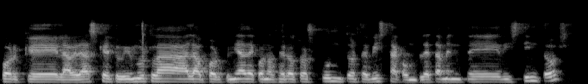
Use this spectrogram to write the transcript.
porque la verdad es que tuvimos la, la, oportunidad de conocer otros puntos de vista completamente distintos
